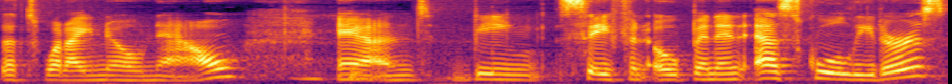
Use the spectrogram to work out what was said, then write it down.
that's what I know now mm-hmm. and being safe and open and as school leaders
